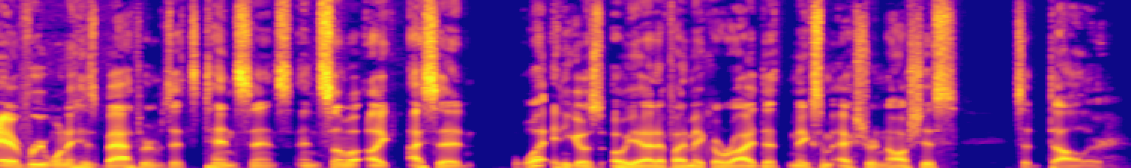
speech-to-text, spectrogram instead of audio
every one of his bathrooms it's 10 cents. And some like I said, "What?" And he goes, "Oh yeah, and if I make a ride that makes him extra nauseous, it's a dollar."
